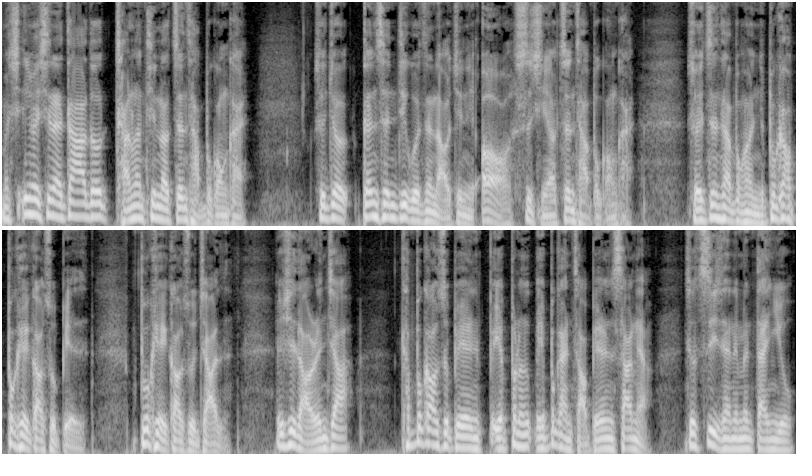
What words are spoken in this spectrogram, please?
那因为现在大家都常常听到侦查不公开，所以就根深蒂固在脑筋里。哦，事情要侦查不公开，所以侦查不公开，你不告不可以告诉别人，不可以告诉家人，尤其老人家，他不告诉别人，也不能也不敢找别人商量，就自己在那边担忧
